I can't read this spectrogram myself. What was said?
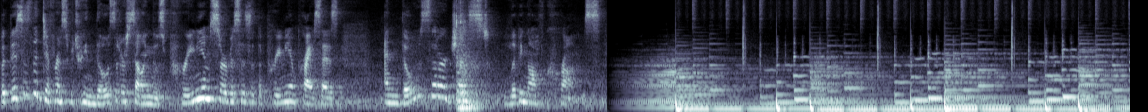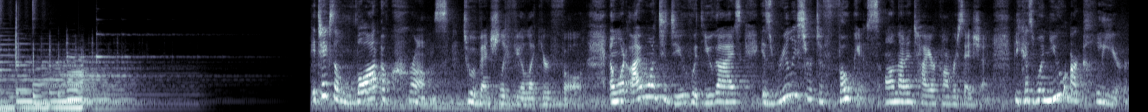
but this is the difference between those that are selling those premium services at the premium prices and those that are just living off crumbs. Takes a lot of crumbs to eventually feel like you're full. And what I want to do with you guys is really start to focus on that entire conversation. Because when you are clear,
